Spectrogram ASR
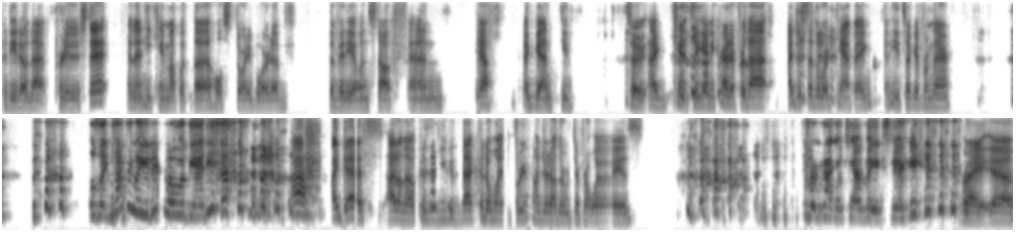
Pedito that produced it, and then he came up with the whole storyboard of the video and stuff. And yeah, again, he so I can't take any credit for that. I just said the word camping and he took it from there. I was like, technically, you did come up with the idea. ah, I guess I don't know because you could that could have went 300 other different ways. different kind of camping experience. right. Yeah.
